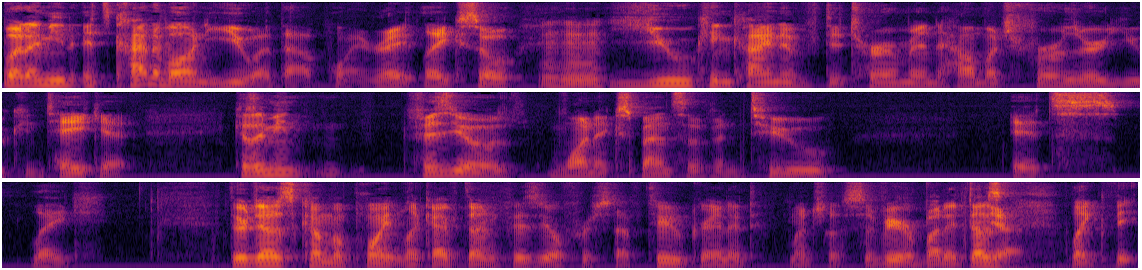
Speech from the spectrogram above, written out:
but I mean, it's kind of on you at that point, right? Like, so Mm-hmm. you can kind of determine how much further you can take it. Because I mean, physio is one expensive and two, it's like There does come a point, like I've done physio for stuff too, granted much less severe, but it does Yeah. like they,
